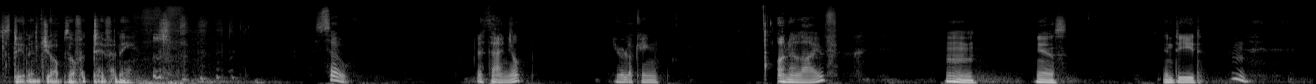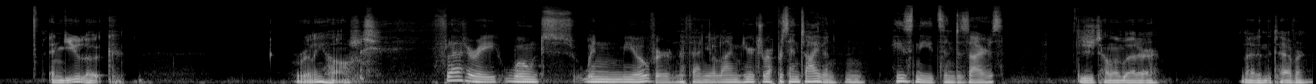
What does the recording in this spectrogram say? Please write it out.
Stealing jobs off of Tiffany. So, Nathaniel, you're looking unalive. Hmm. Yes. Indeed. And you look really hot. Flattery won't win me over, Nathaniel. I'm here to represent Ivan and his needs and desires. Did you tell him about our night in the tavern?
